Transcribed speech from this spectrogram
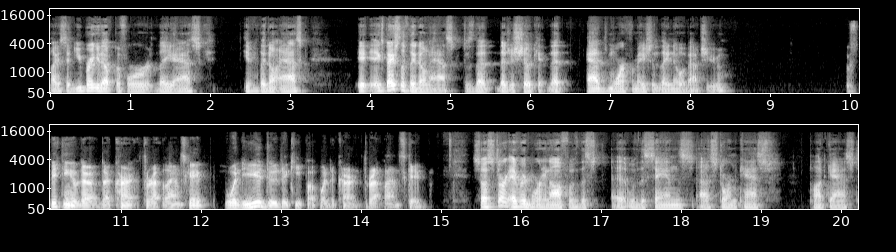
like I said, you bring it up before they ask. If they don't ask, it, especially if they don't ask, because that that just showcase that adds more information they know about you. Speaking of the the current threat landscape, what do you do to keep up with the current threat landscape? So I start every morning off of this uh, with the SANS uh, Stormcast podcast.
